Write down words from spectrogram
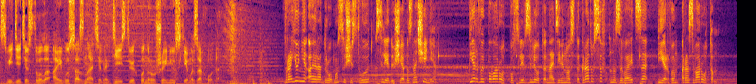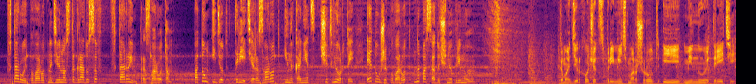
свидетельствовало о его сознательных действиях по нарушению схемы захода. В районе аэродрома существуют следующие обозначения. Первый поворот после взлета на 90 градусов называется первым разворотом. Второй поворот на 90 градусов – вторым разворотом. Потом идет третий разворот и, наконец, четвертый. Это уже поворот на посадочную прямую. Командир хочет спрямить маршрут и, минуя третий,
